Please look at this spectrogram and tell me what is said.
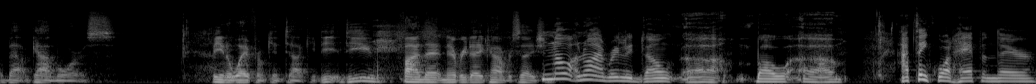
about Guy Morriss being away from Kentucky. Do you, do you find that in everyday conversation? No, no, I really don't, uh, Bo. Uh, I think what happened there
